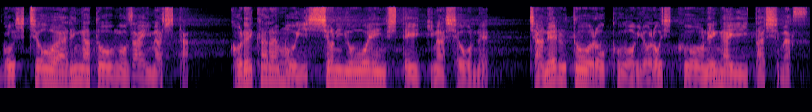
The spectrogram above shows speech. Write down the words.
ご視聴ありがとうございました。これからも一緒に応援していきましょうね。チャンネル登録をよろしくお願いいたします。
